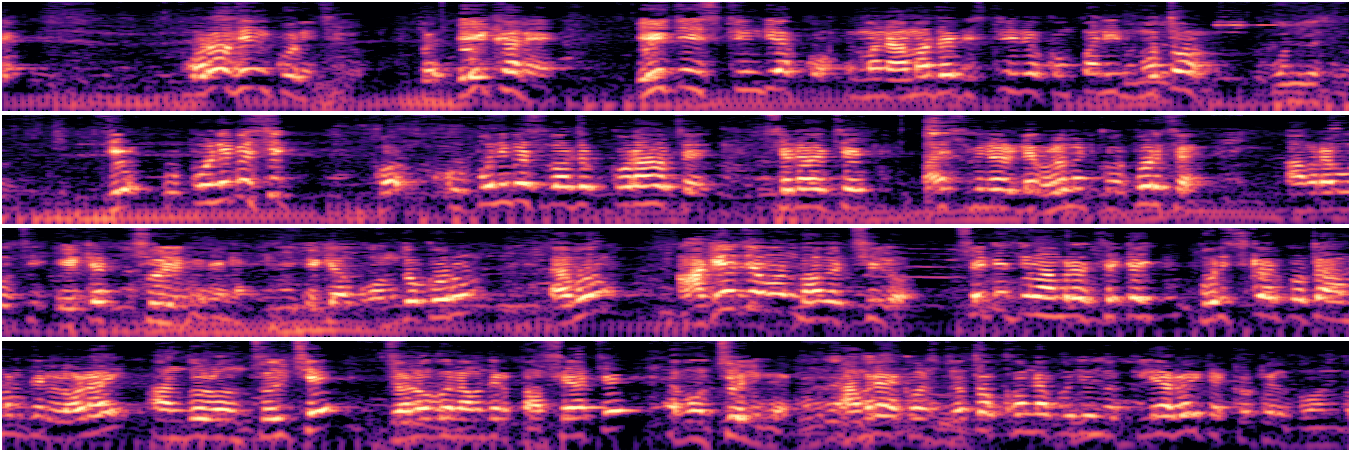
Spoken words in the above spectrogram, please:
পরাধীন করেছিল। তো এইখানে এই যে ইস্ট ইন্ডিয়া মানে আমাদের ইস্ট ইন্ডিয়া কোম্পানির মতন যে উপনিবেশিক ক- উপনিবেশ করা হচ্ছে, সেটা হচ্ছে ভাইস মিনারেল ডেভেলপমেন্ট কর্পোরেশন আমরা বলছি এটা চলবে না এটা বন্ধ করুন এবং আগে যেমন ভাবে ছিল সেক্ষেত্রে আমরা সেটাই পরিষ্কার কথা আমাদের লড়াই, আন্দোলন চলছে, জনগণ আমাদের পাশে আছে এবং চলবে আমরা এখন যতক্ষণ না পর্যন্ত ক্লিয়ার হয়, এটা টোটাল বন্ধ।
